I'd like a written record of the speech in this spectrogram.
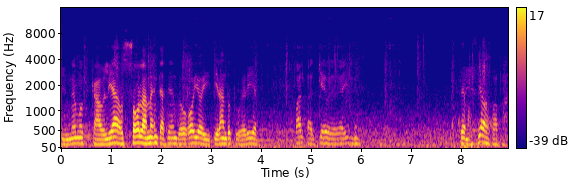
Y no cableado solamente haciendo hoyo y tirando tuberías. Falta el quiebre de ahí. Demasiado, papá.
